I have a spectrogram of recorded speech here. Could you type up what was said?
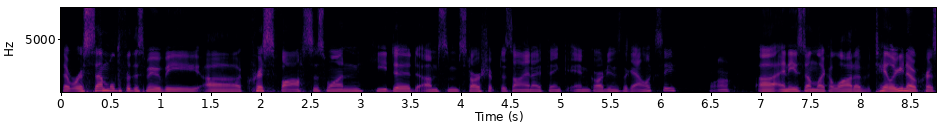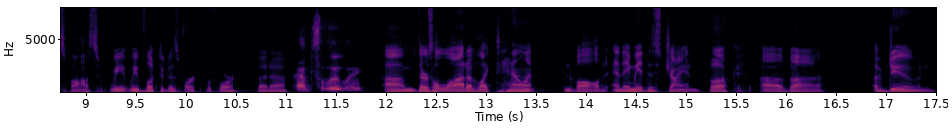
that were assembled for this movie. Uh, Chris Foss is one. He did um, some starship design, I think, in Guardians of the Galaxy. Wow. Uh, and he's done like a lot of Taylor. You know Chris Foss. We we've looked at his work before, but uh, Absolutely. um, there's a lot of like talent involved, and they made this giant book of uh, of Dune,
